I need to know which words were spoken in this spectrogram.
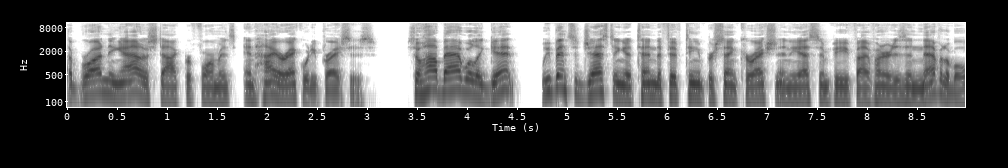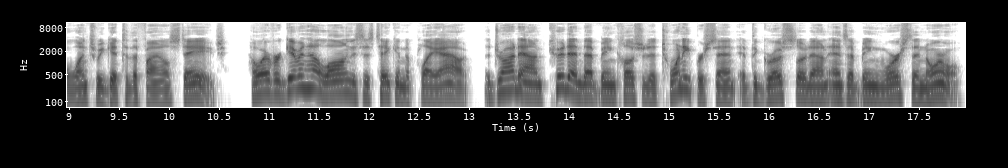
a broadening out of stock performance, and higher equity prices. So how bad will it get? We've been suggesting a 10 to 15% correction in the S&P 500 is inevitable once we get to the final stage. However, given how long this has taken to play out, the drawdown could end up being closer to 20% if the growth slowdown ends up being worse than normal.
